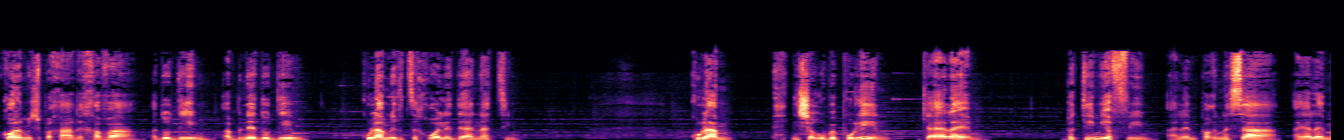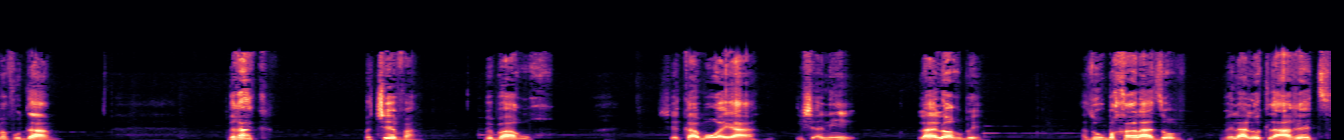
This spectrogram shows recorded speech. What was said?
כל המשפחה הרחבה, הדודים, הבני דודים, כולם נרצחו על ידי הנאצים. כולם נשארו בפולין, כי היה להם בתים יפים, היה להם פרנסה, היה להם עבודה, ורק בת שבע וברוך, שכאמור היה איש עני, לא היה לו הרבה, אז הוא בחר לעזוב ולעלות לארץ.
